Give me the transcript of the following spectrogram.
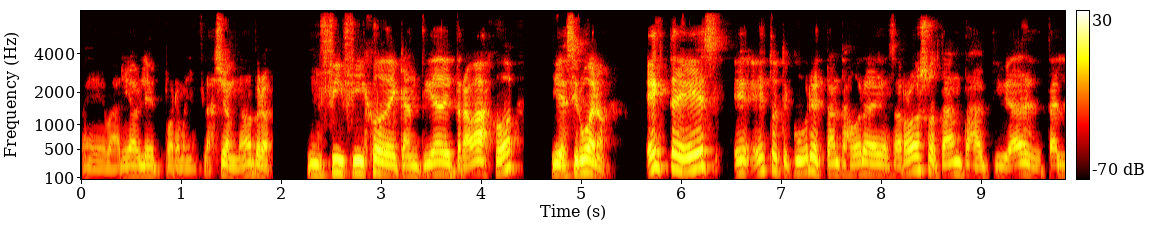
eh, variable por la inflación, ¿no? Pero un fee fijo de cantidad de trabajo y decir, bueno, este es, e, esto te cubre tantas horas de desarrollo, tantas actividades de tal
